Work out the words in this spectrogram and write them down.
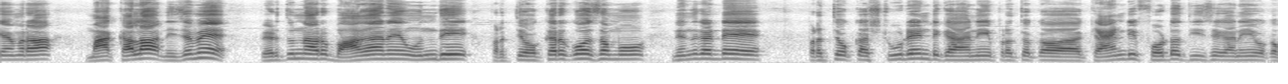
camera మా కళ నిజమే పెడుతున్నారు. బాగానే ఉంది. ప్రతి ఒక్కరి కోసము. ఎందుకంటే ప్రతి ఒక్క స్టూడెంట్ కానీ ప్రతి ఒక్క క్యాండీ ఫోటో తీసి కానీ ఒక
